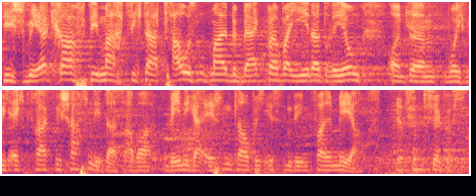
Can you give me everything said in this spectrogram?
Die Schwerkraft, die macht sich da tausendmal bemerkbar bei jeder Drehung und ähm, wo ich mich echt frage, wie schaffen die das? Aber weniger Essen, glaube ich, ist in dem Fall mehr. Jetzt kommt Zirkus.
